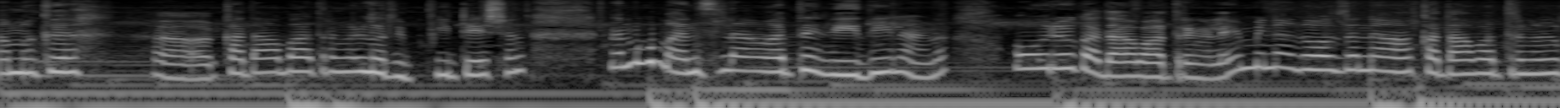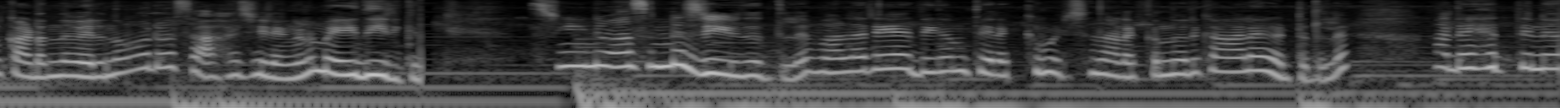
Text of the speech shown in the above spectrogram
നമുക്ക് കഥാപാത്രങ്ങളുടെ റിപ്പീറ്റേഷൻ നമുക്ക് മനസ്സിലാവാത്ത രീതിയിലാണ് ഓരോ കഥാപാത്രങ്ങളെയും പിന്നെ അതുപോലെ തന്നെ ആ കഥാപാത്രങ്ങൾ കടന്നു വരുന്ന ഓരോ സാഹചര്യങ്ങളും എഴുതിയിരിക്കുന്നത്. ശ്രീനിവാസിന്റെ ജീവിതത്തിൽ വളരെയധികം തിരക്ക് പിടിച്ച് നടക്കുന്ന ഒരു കാലഘട്ടത്തിൽ അദ്ദേഹത്തിന്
